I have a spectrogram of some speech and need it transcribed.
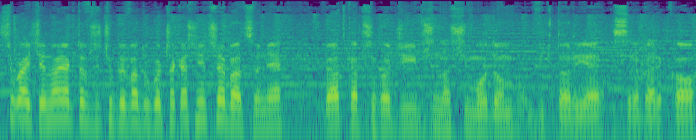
słuchajcie, no jak to w życiu bywa, długo czekać nie trzeba, co nie? Beatka przychodzi i przynosi młodą Wiktorię sreberko.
